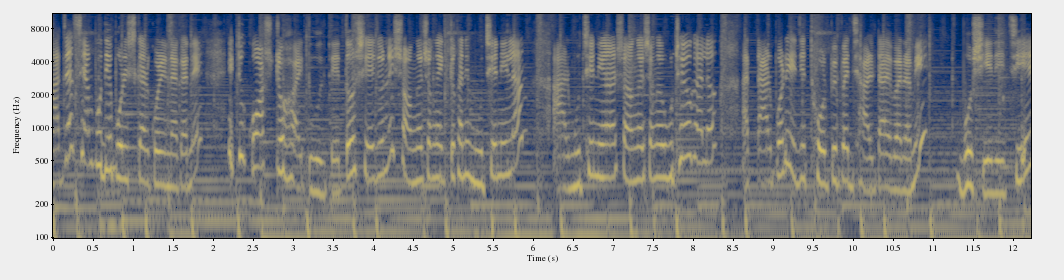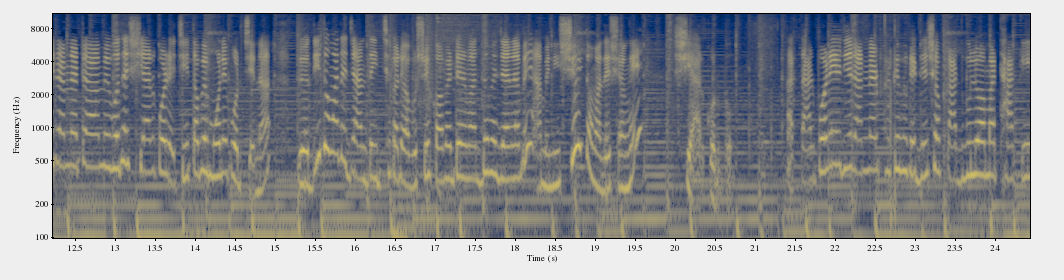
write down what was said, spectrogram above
হাজার শ্যাম্পু দিয়ে পরিষ্কার করি না কেন, একটু কষ্ট হয় তুলতে। তো সেই জন্য সঙ্গে সঙ্গে একটুখানি মুছে নিলাম। আর মুছে নেওয়ার সঙ্গে সঙ্গে উঠেও গেল। আর তারপরে এই যে থোর পেঁপের ঝালটা এবার আমি বসিয়ে দিচ্ছি। এই রান্নাটা আমি বোধহয় শেয়ার করেছি, তবে মনে পড়ছে না। যদি তোমাদের জানতে ইচ্ছে করে, অবশ্যই কমেন্টের মাধ্যমে জানাবে। আমি নিশ্চয়ই তোমাদের সঙ্গে শেয়ার করব। আর তারপরে যে রান্নার ফাঁকে ফাঁকে যেসব কাজগুলো আমার থাকে,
